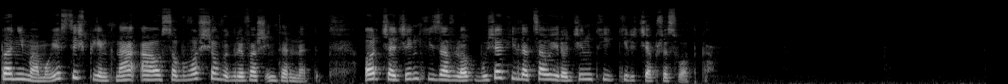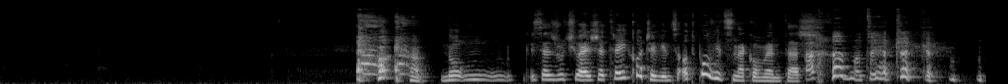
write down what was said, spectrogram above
Pani mamo, jesteś piękna, a osobowością wygrywasz internety. Orcia, dzięki za vlog, buziaki dla całej rodzinki, Kircia Przesłodka. No, mm, zarzuciłaś, że trajkocze, więc odpowiedz na komentarz. Aha, no to ja czekam.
